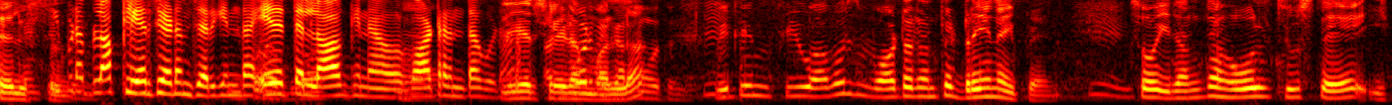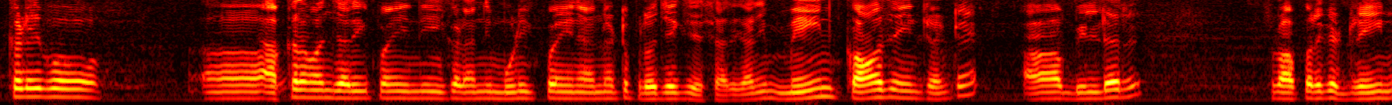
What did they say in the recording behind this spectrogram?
తెలుస్తుంది. ఇప్పుడు బ్లాక్ క్లియర్ చేయడం జరిగిందా? ఏదైతే లాగిన వాటర్ అంతా కూడా? క్లియర్ చేయడం వల్ల విత్ ఇన్ ఫ్యూ అవర్స్ వాటర్ అంతా డ్రైన్ అయిపోయింది. సో ఇదంతా హోల్ చూస్తే ఇక్కడేవో అక్రమం జరిగిపోయింది ఇక్కడ అన్ని మునిగిపోయినాయి అన్నట్టు ప్రొజెక్ట్ చేశారు. కానీ మెయిన్ కాజ్ ఏంటంటే ఆ బిల్డర్ ప్రాపర్గా డ్రైన్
